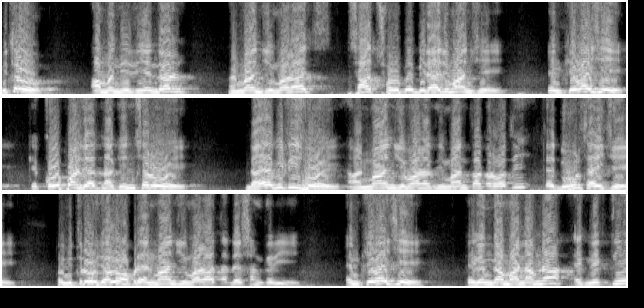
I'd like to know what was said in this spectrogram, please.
મિત્રો, આ મંદિરની અંદર હનુમાનજી મહારાજ સાત સ્વરૂપે બિરાજમાન છે. એમ કહેવાય છે કે કોઈ પણ જાતના કેન્સર હોય, ડાયાબિટીસ હોય હનુમાનજી મહારાજની માનતા કરવાથી તે દૂર થાય છે. તો મિત્રો, ચાલો આપણે હનુમાનજી મહારાજના દર્શન કરીએ. એમ કહેવાય છે કે ગંગામા નામના એક વ્યક્તિએ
